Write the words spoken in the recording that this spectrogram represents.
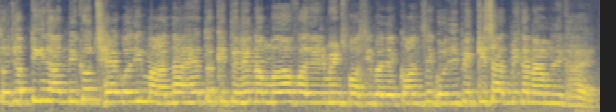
तो जब तीन आदमी को छह गोली मारना है तो कितने नंबर ऑफ़ अरेंजमेंट्स पॉसिबल है? कौन सी गोली पे किस आदमी का नाम लिखा है?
